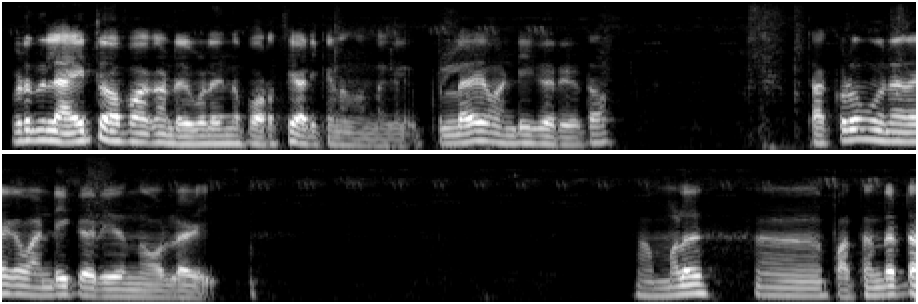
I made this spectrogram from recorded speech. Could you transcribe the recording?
ഇവിടുന്ന് ലൈറ്റ് ഓഫ് ആക്കണ്ട ഇവിടെ നിന്ന് പുറത്ത് അടിക്കണം എന്നുണ്ടെങ്കിൽ പിള്ളേർ വണ്ടി കയറി കേട്ടോ. തക്കടും മുന്നേതൊക്കെ വണ്ടി കയറിയിരുന്നു ഓൾറെഡി നമ്മൾ പത്തനംതിട്ട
